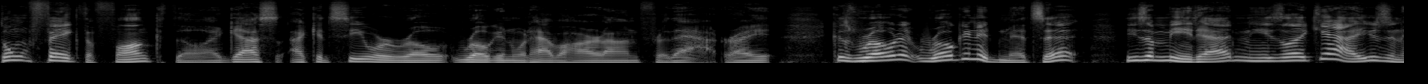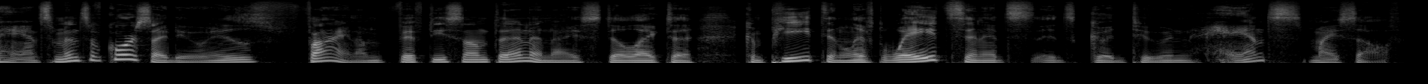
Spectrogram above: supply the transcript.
Don't fake the funk, though. I guess I could see where Ro- Rogan would have a hard on for that, right? Because Rogan admits it. He's a meathead and he's like, yeah, I use enhancements. Of course I do. He's fine. I'm 50 something and I still like to compete and lift weights and it's it's good to enhance myself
